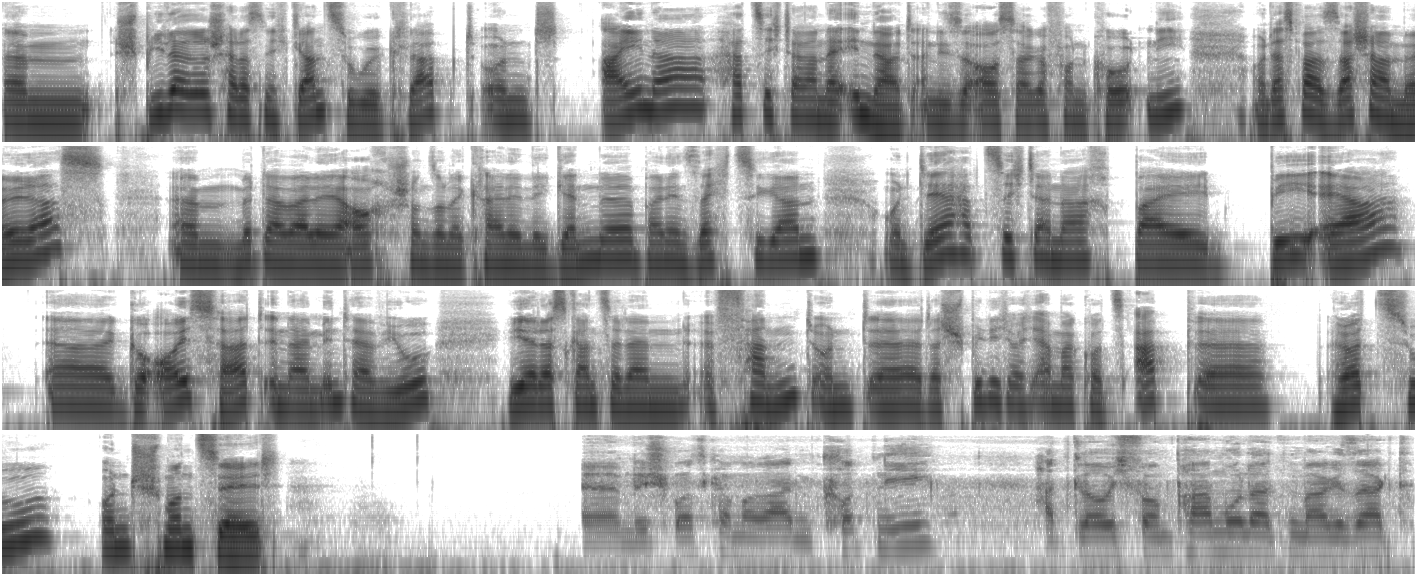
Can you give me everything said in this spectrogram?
Ähm, spielerisch hat das nicht ganz so geklappt und einer hat sich daran erinnert, an diese Aussage von Courtney und das war Sascha Mölders, ähm, mittlerweile ja auch schon so eine kleine Legende bei den 60ern und der hat sich danach bei BR äh, geäußert in einem Interview, wie er das Ganze dann fand und äh, das spiele ich euch einmal kurz ab. Äh, hört zu und schmunzelt. Ähm, der Sportskameraden Kotny hat, glaube ich, vor ein paar Monaten mal gesagt,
